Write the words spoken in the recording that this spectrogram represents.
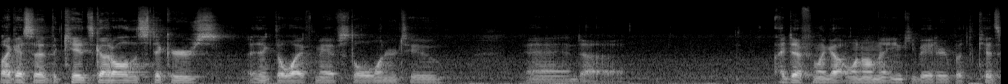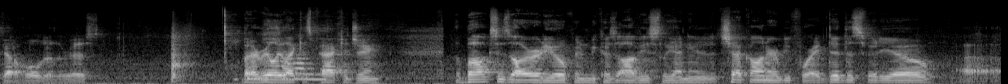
Like I said, the kids got all the stickers. I think the wife may have stole one or two and uh, I definitely got one on the incubator, but the kids got a hold of the wrist. But I really like his packaging. The box is already open because obviously I needed to check on her before I did this video. Uh,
